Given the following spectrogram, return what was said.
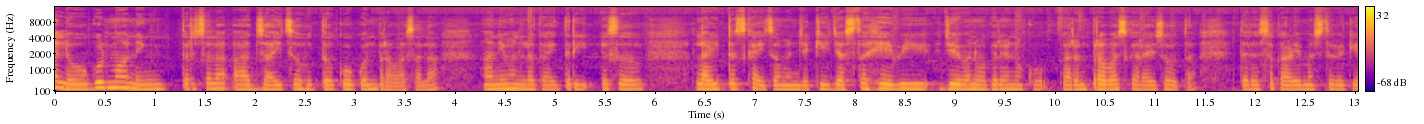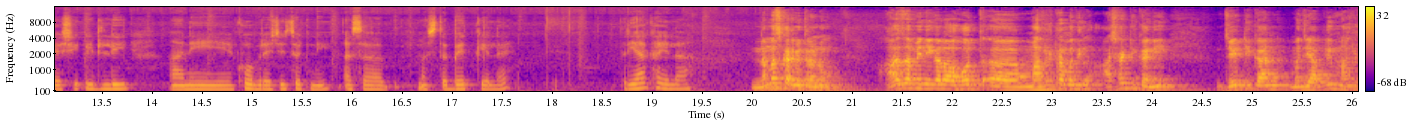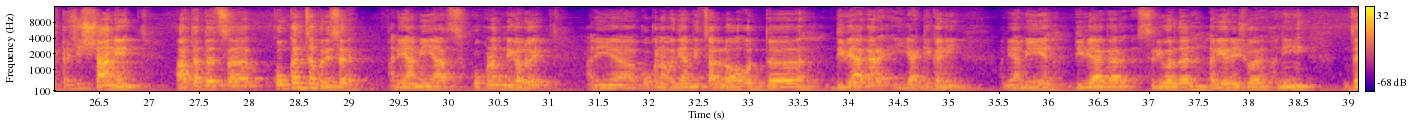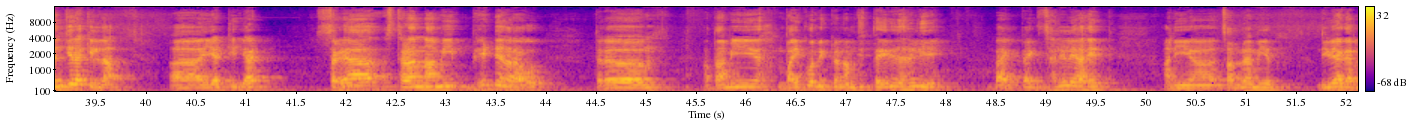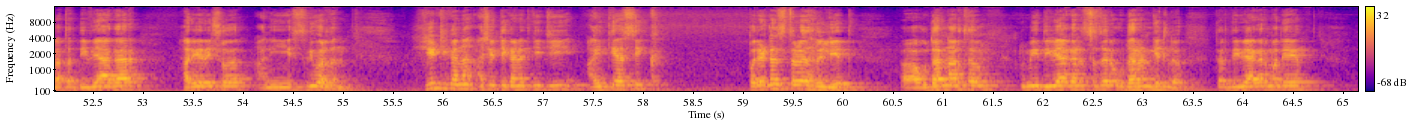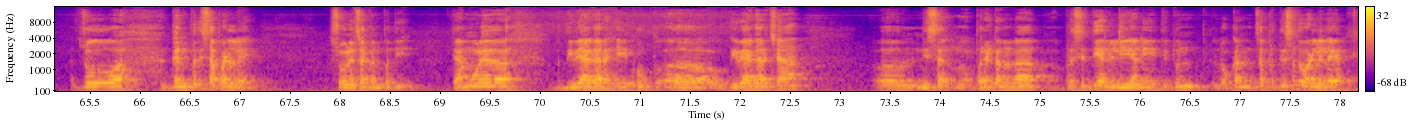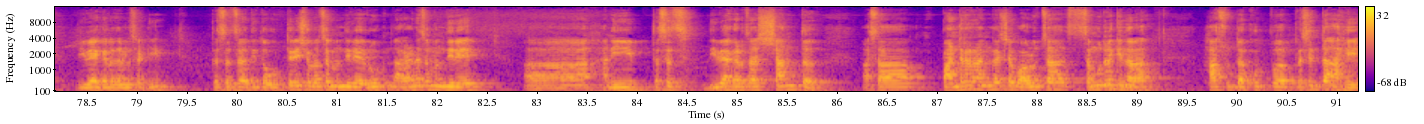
Hello good morning. तर चला आज जायचं होतं कोकण प्रवासाला आणि म्हणलं काहीतरी असं लाईटच खायचं म्हणजे की जास्त हेवी जेवण वगैरे नको कारण प्रवास करायचा होता. तर सकाळी मस्तपैकी अशी इडली आणि खोबऱ्याची चटणी असं मस्त बेत केलं आहे तर या खायला. नमस्कार मित्रांनो. आज आम्ही निघालो आहोत महाराष्ट्रामधील अशा ठिकाणी जे ठिकाण म्हणजे आपली महाराष्ट्राची शान आहे अर्थातच कोकणचा परिसर. आणि आम्ही आज कोकणात निघालोय. आणि कोकणामध्ये आम्ही चाललो आहोत दिव्यागार या ठिकाणी. आणि आम्ही दिव्यागार श्रीवर्धन हरिहरेश्वर आणि जंजिरा किल्ला या ठि- या सगळ्या स्थळांना आम्ही भेट देणार आहोत. तर आता आम्ही बाईकवर निघतो आमची तयारी झालेली आहे. बॅग पॅक झालेले आहेत. आणि चाललो आम्ही दिव्यागारला तर दिव्यागार हरिहरेश्वर आणि श्रीवर्धन. ही ठिकाणं अशी ठिकाणं आहेत की जी ऐतिहासिक पर्यटन स्थळं झालेली आहेत. उदाहरणार्थ तुम्ही दिव्यागरचं जर उदाहरण घेतलं तर दिव्यागरमध्ये जो गणपती सापडला आहे सोन्याचा गणपती त्यामुळे दिव्यागार हे खूप दिव्यागरच्या दिव्यागारच्या निसर्ग पर्यटनाला प्रसिद्धी आलेली आहे आणि तिथून लोकांचा प्रतिसाद वाढलेला आहे दिव्यागारला जाण्यासाठी. तसंच तिथं उत्तरेश्वराचं मंदिर आहे रूप नारायणाचं मंदिर आहे. आणि तसंच दिव्यागरचा शांत असा पांढऱ्या रंगाच्या वाळूचा समुद्रकिनारा हा सुद्धा खूप प्रसिद्ध आहे.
